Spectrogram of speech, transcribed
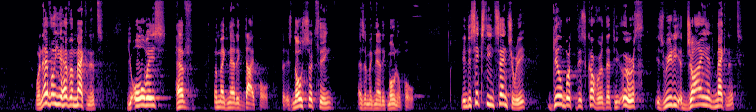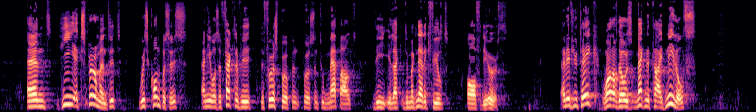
Whenever you have a magnet, you always have a magnetic dipole. There is no such thing as a magnetic monopole. In the sixteenth century, Gilbert discovered that the Earth is really a giant magnet, and he experimented with compasses, and he was effectively the first person to map out the, the magnetic field of the Earth. And if you take one of those magnetite needles,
